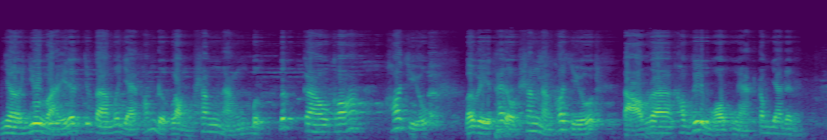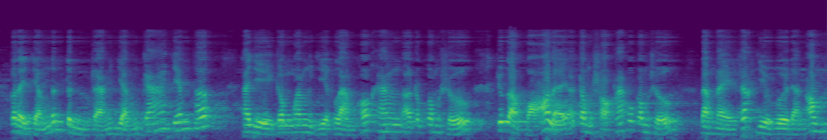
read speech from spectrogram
Nhờ như vậy đó, chúng ta mới giải phóng được lòng sân hận, bực tức, cao có, khó chịu. Bởi vì thái độ sân hận, khó chịu tạo ra không khí ngột ngạt trong gia đình. Có thể dẫn đến tình trạng giận cá, chém thớt thay vì công ăn việc làm khó khăn ở trong công xưởng, chúng ta bỏ lệ ở trong sọt rác của công xưởng. Đằng này, rất nhiều người đàn ông,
